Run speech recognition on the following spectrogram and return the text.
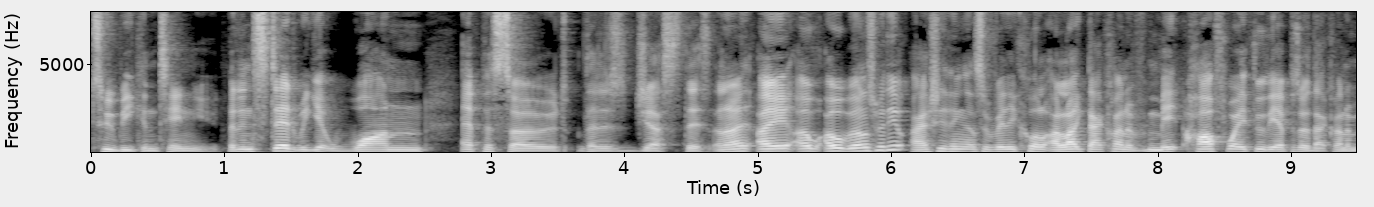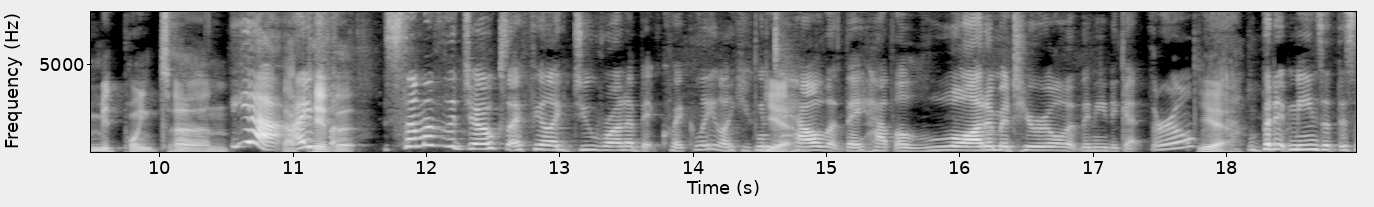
to be continued. But instead, we get one episode that is just this. And I, I, I, I will be honest with you, I actually think that's a really cool. I like that kind of mid, halfway through the episode, that kind of midpoint turn. Yeah, that I pivot. some of the jokes I feel like do run a bit quickly. Like you can Yeah. tell that they have a lot of material that they need to get through. Yeah. But it means that this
